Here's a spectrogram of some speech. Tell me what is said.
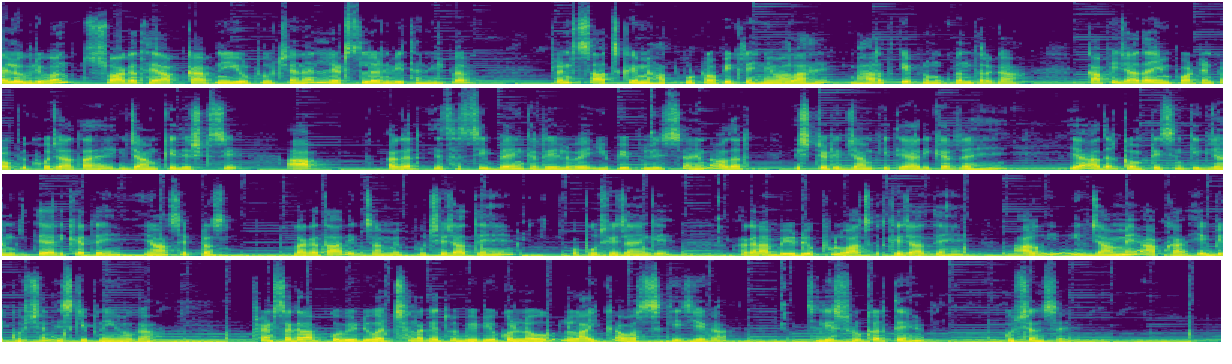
Hello everyone स्वागत है आपका अपने YouTube channel let's learn with Anil पर। फ्रेंड्स आज का महत्वपूर्ण टॉपिक रहने वाला है, भारत के प्रमुख बंदरगाह काफ़ी ज़्यादा इंपॉर्टेंट टॉपिक हो जाता है एग्ज़ाम की दृष्टि से। आप अगर SSC bank railway UP police and other state exam की तैयारी कर रहे हैं या अदर कंपटीशन की एग्ज़ाम की तैयारी कर रहे हैं, यहाँ से प्रश्न लगातार एग्ज़ाम में पूछे जाते हैं और पूछे जाएँगे। अगर आप वीडियो फुल वॉच करके जाते हैं एग्ज़ाम में आपका एक भी क्वेश्चन स्किप नहीं होगा। फ्रेंड्स अगर आपको वीडियो अच्छा लगे तो वीडियो को लाइक अवश्य कीजिएगा। चलिए शुरू करते हैं क्वेश्चन से।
